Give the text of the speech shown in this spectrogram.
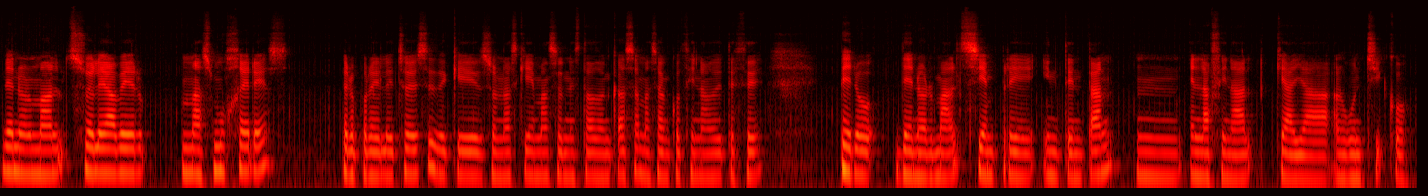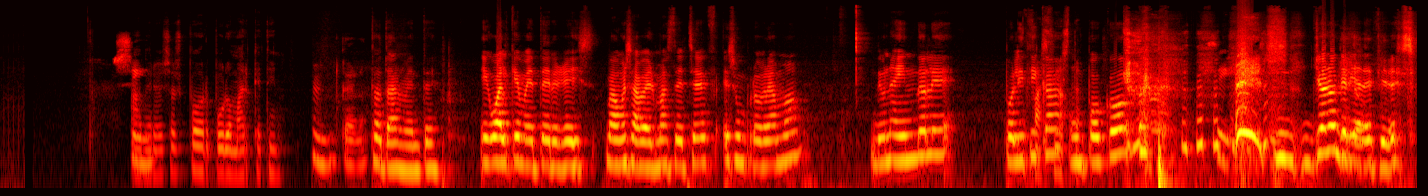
de normal suele haber más mujeres, pero por el hecho ese de que son las que más han estado en casa, más han cocinado, etc. Pero de normal siempre intentan mm, en la final que haya algún chico. Sí, Ah, pero eso es por puro marketing. mm, claro. Totalmente. Igual que meter gays. Vamos a ver, Masterchef es un programa de una índole política Fascista. un poco... Sí, Yo no quería decir eso.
